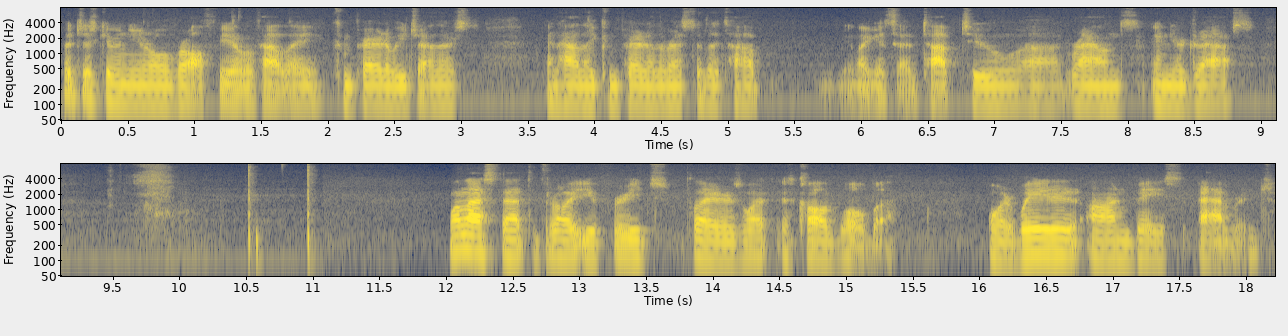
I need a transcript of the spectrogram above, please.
but just giving you an overall feel of how they compare to each other, and how they compare to the rest of the top, like I said, top two uh, rounds in your drafts. One last stat to throw at you for each player is what is called WOBA, or weighted on base average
